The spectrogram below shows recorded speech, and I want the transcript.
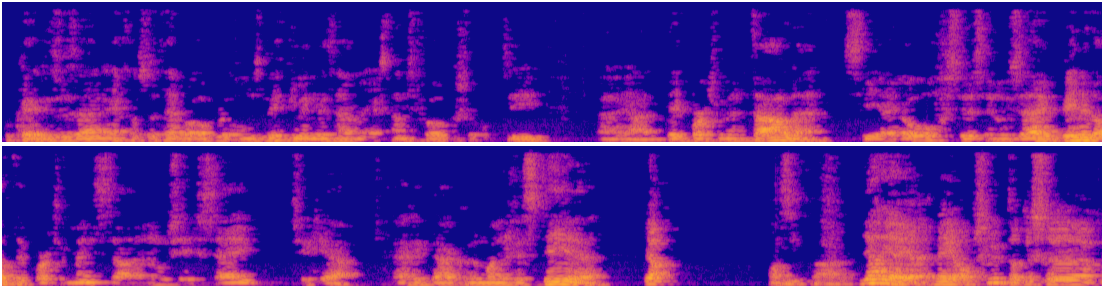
Oké, dus we zijn echt, als we het hebben over de ontwikkelingen, zijn we echt aan het focussen op die uh, ja, departementale CIO-offices en hoe zij binnen dat departement staan en hoe zich zij zich ja, eigenlijk daar kunnen manifesteren. Ja. Als het ware. Ja, ja, ja, nee, absoluut. Dat is, uh,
